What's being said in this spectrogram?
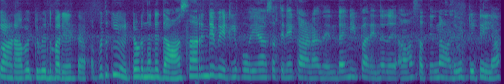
കാണാൻ പറ്റുമെന്ന് പറയട്ടെ അപ്പോൾ ഇത് കേട്ട ഉടനെ തന്നെ ദാസാറിന്റെ വീട്ടിൽ പോയി ആ സത്യനെ കാണാൻ എന്താണ് ഈ പറയുന്നത്? ആ സത്യൻ നാട് വിട്ടിട്ടില്ല.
